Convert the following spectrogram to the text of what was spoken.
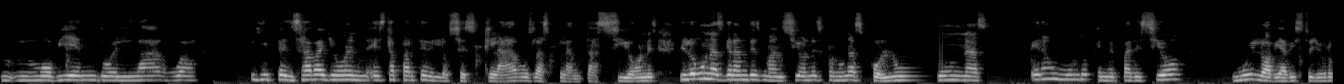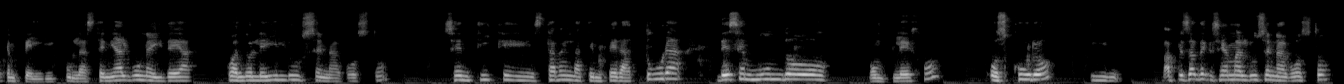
moviendo el agua. Y pensaba yo en esta parte de los esclavos, las plantaciones, y luego unas grandes mansiones con unas columnas. Era un mundo que me pareció muy, lo había visto yo creo que en películas, tenía alguna idea. Cuando leí Luz en agosto, sentí que estaba en la temperatura de ese mundo complejo, oscuro, y a pesar de que se llama Luz en agosto,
